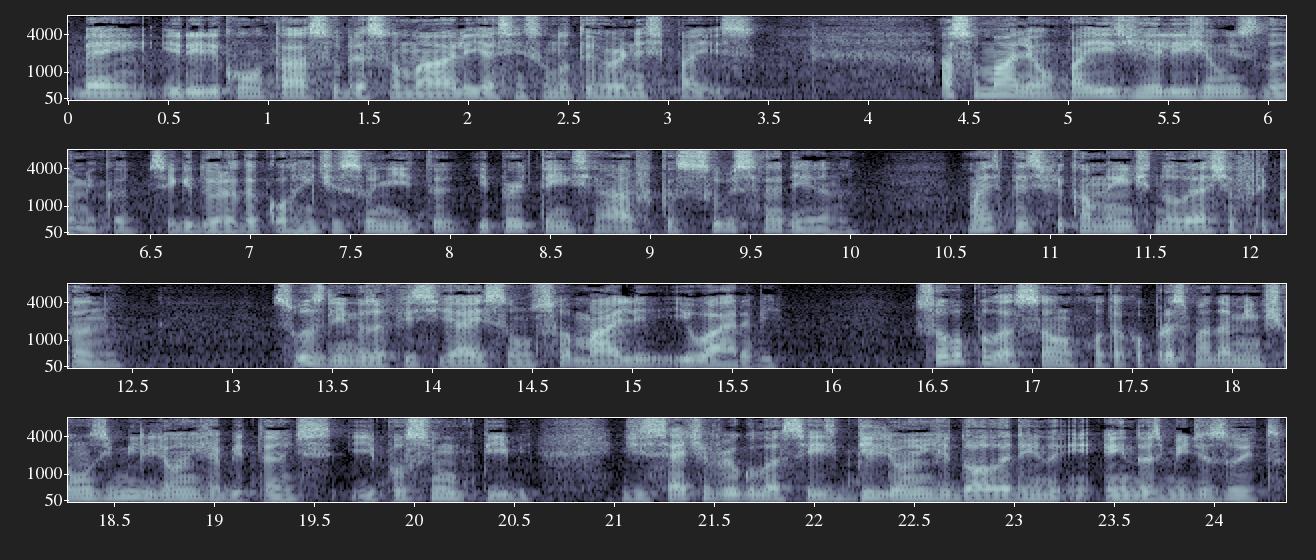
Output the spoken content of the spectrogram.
Bem, irei lhe contar sobre a Somália e a ascensão do terror nesse país. A Somália é um país de religião islâmica, seguidora da corrente sunita e pertence à África subsaariana, mais especificamente no leste africano. Suas línguas oficiais são o somali e o árabe. Sua população conta com aproximadamente 11 milhões de habitantes e possui um PIB de 7,6 bilhões de dólares em 2018.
